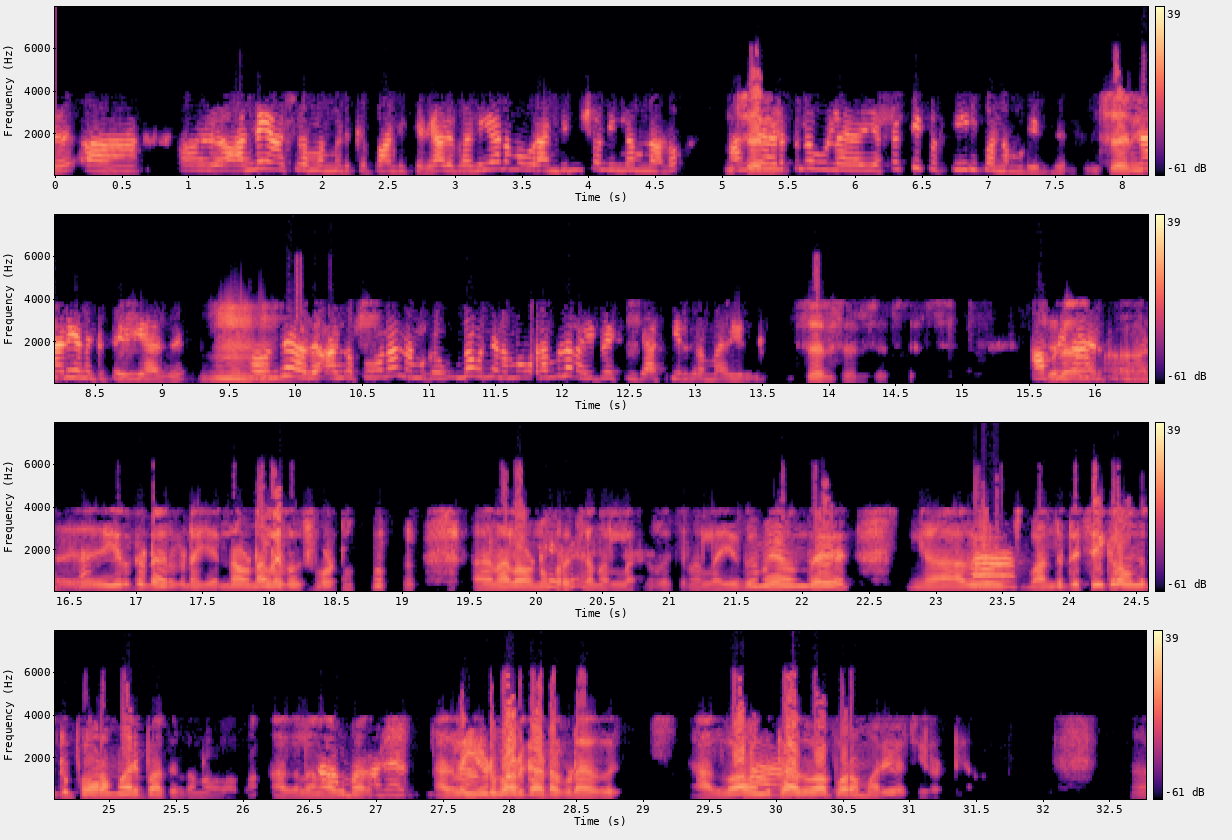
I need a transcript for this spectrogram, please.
அன்னை ஆசிரமம் இருக்கு பாண்டிச்சேரி. அது வழியா நம்ம ஒரு அஞ்சு நிமிஷம் நின்னோம்னாலும் அந்த. இடத்துல உள்ள எஃபெக்ட் இப்ப ஃபீல் பண்ண முடியுது. முன்னாடி எனக்கு தெரியாது. இப்ப வந்து அது அங்க போனா நமக்கு இன்னும் கொஞ்சம் நம்ம உடம்புல வைப்ரேஷன் ஜாஸ்தி இருக்கிற மாதிரி இருக்கு. சரி சரி சரி சரி சரி அப்படிதான் அஹ் இருக்கு இருக்கட்டும் இருக்கட்டும். என்ன வேணாலும் இருந்துச்சு போட்டோம். அதனால ஒன்றும் பிரச்சனை இல்லை பிரச்சனை இல்லை. எதுவுமே வந்து அது. வந்துட்டு சீக்கிரம் வந்துட்டு போற மாதிரி பார்த்துருக்கணும் அவ்வளவுதான். அதெல்லாம் அது மாதிரி அது- அதுல ஈடுபாடு காட்டக்கூடாது. அதுவா வந்துட்டு. அதுவா போற மாதிரி வச்சுக்கிட்டோம்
